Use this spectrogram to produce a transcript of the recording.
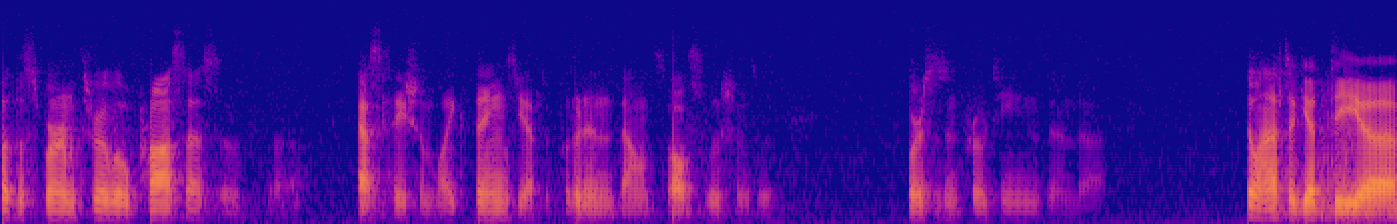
put the sperm through a little process of uh, capacitation-like things. You have to put it in balanced salt solutions with sources and proteins, and uh, still have to get the uh,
